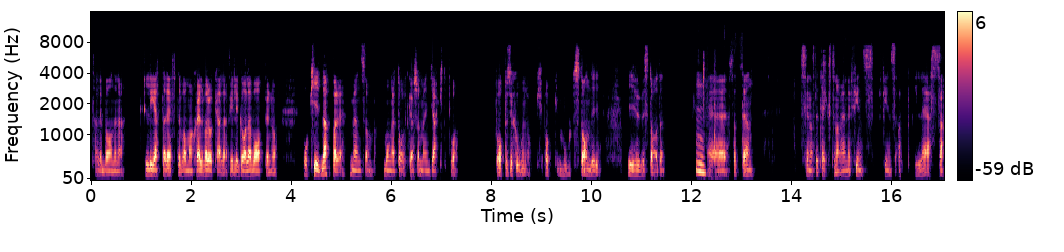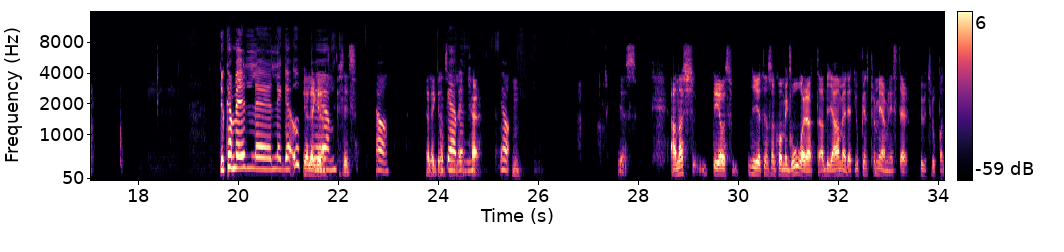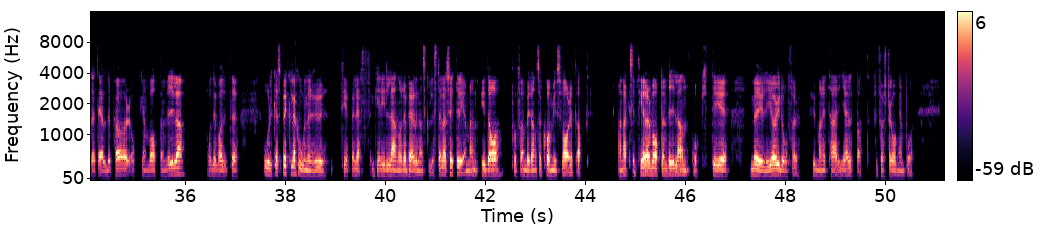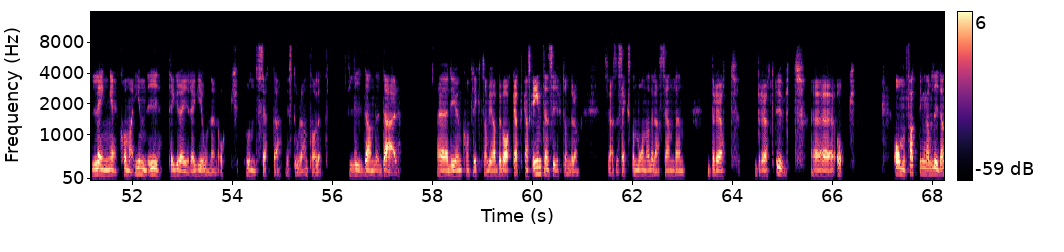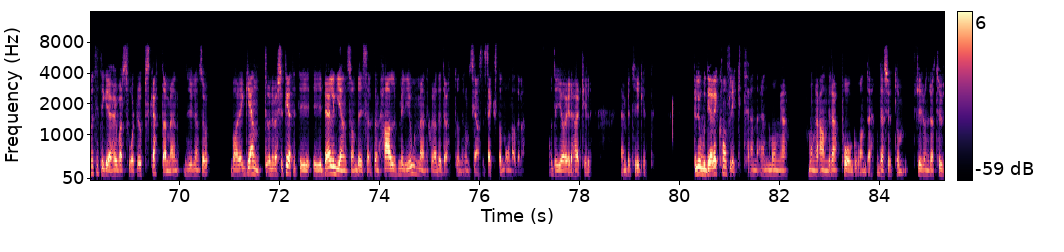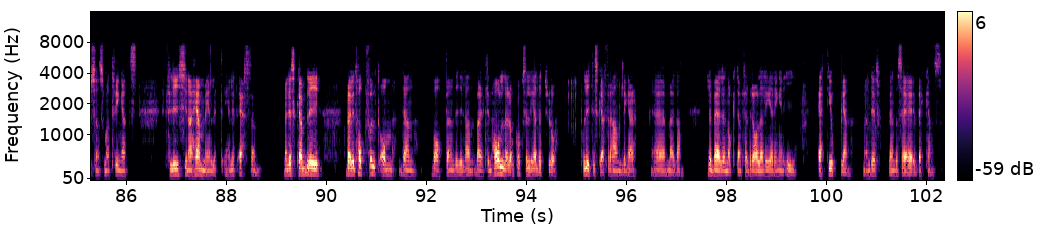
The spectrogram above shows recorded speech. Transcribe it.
talibanerna letar efter vad man själva då kallar för illegala vapen och, och kidnappare, men som många tolkar som en jakt på, på opposition och, och motstånd i, i huvudstaden. Mm. Eh, så att den, senaste texten av henne finns, finns att läsa. Du kan väl äh, lägga upp? Jag lägger den, äh, precis. Ja. Jag lägger den som även, en länk här. Ja. Mm. Yes. Annars, det är nyheten som kom igår att Abiy Ahmed, Etiopiens premiärminister, utropade ett eldupphör och en vapenvila. Och det var lite olika spekulationer hur TPLF-gerillan och rebellerna skulle ställa sig till det, men idag på förmiddagen så kom ju svaret att man accepterar vapenvilan och det möjliggör ju då för humanitär hjälp att för första gången på länge komma in i Tigray-regionen och undsätta det stora antalet lidande där. Eh, det är en konflikt som vi har bevakat ganska intensivt under de senaste 16 månaderna sedan den bröt, bröt ut. Eh, och omfattningen av lidandet i Tigray har varit svårt att uppskatta men nyligen så var det Gent-universitetet i, i Belgien som visade att en halv miljon människor hade dött under de senaste 16 månaderna. Och det gör ju det här till en betydligt blodigare konflikt än, än många, många andra pågående och dessutom 400 000 som har tvingats fly sina hem enligt, enligt FN. Men det ska bli väldigt hoppfullt om den vapenvilan verkligen håller och också leder till politiska förhandlingar Eh, mellan rebellen och den federala regeringen i Etiopien. Men det skulle jag ändå säga är veckans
